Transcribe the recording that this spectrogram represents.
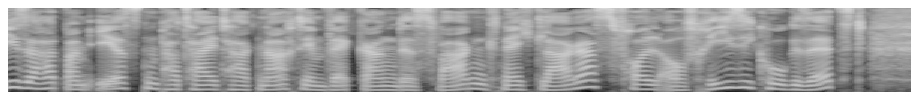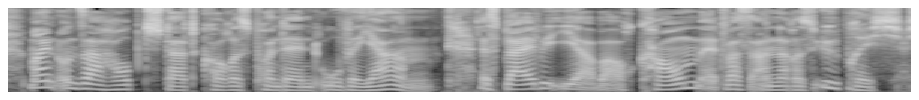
Diese hat beim ersten Parteitag nach dem Weggang des Wagenknecht-Lagers voll auf Risiko gesetzt, meint unser Hauptstadtkorrespondent Uwe Jahn. Es bleibe ihr aber auch kaum etwas anderes übrig.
